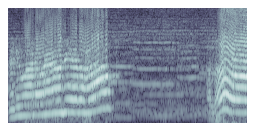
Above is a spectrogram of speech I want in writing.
Anyone around here to help? Hello?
